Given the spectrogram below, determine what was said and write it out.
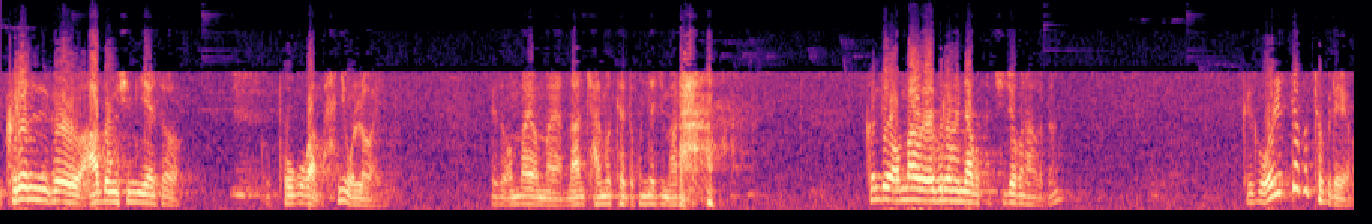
그런 그 아동 심리에서 그 보고가 많이 올라와요. 그래서 엄마야 엄마야 난 잘못해도 혼내지 마라. 근데 엄마가 왜 그러느냐고 또 지적은 하거든. 그리고 어릴 때부터 그래요.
